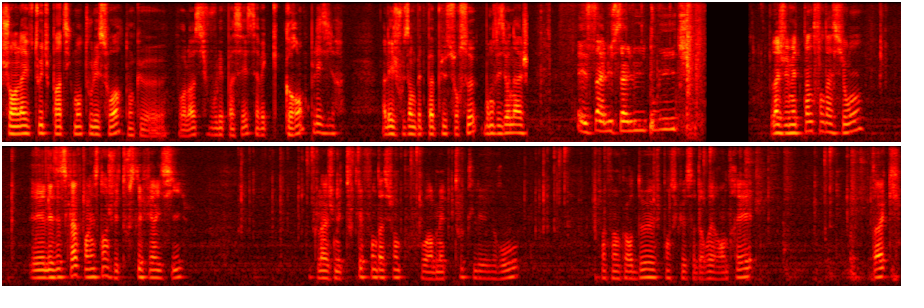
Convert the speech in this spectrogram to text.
je suis en live Twitch pratiquement tous les soirs. Donc euh, voilà, si vous voulez passer, c'est avec grand plaisir. Allez, je vous embête pas plus sur ce. Bon visionnage. Et salut, salut Twitch Là, je vais mettre plein de fondations. Et les esclaves, pour l'instant, je vais tous les faire ici. Donc là, je mets toutes les fondations pour pouvoir mettre toutes les roues. J'en fais encore deux, je pense que ça devrait rentrer. Tac.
